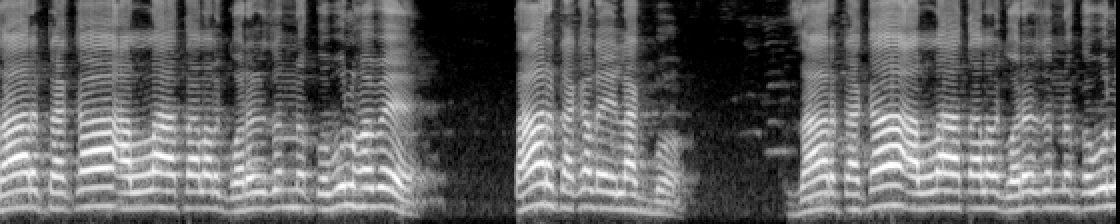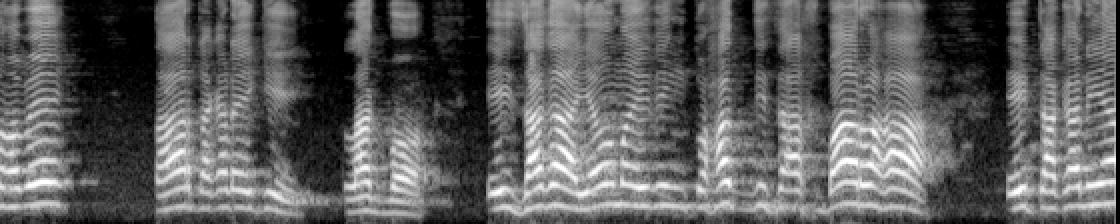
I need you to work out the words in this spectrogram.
যার টাকা আল্লাহ তালার ঘরের জন্য কবুল হবে, তার টাকাটাই লাগবো। যার টাকা আল্লাহ তালার ঘরের জন্য কবুল হবে, তার টাকাটাই কি? লাগব। এই জায়গা ইয়ামা ইদিন তুহাদ্দিস আখবারহা, এই টাকা নিয়ে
